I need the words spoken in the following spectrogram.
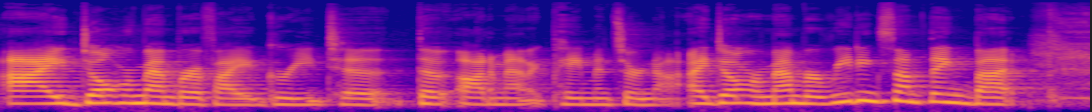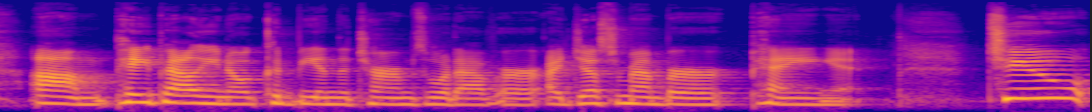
I don't remember if I agreed to the automatic payments or not. I don't remember reading something, but um, PayPal, you know, it could be in the terms, whatever. I just remember paying it. Two,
